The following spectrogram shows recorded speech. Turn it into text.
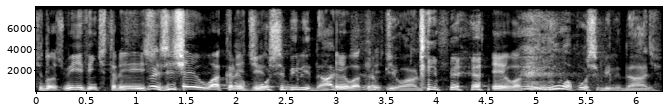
de 2023, Não existe eu acredito. possibilidade eu acredito. pior. Eu acredito. Nenhuma possibilidade.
